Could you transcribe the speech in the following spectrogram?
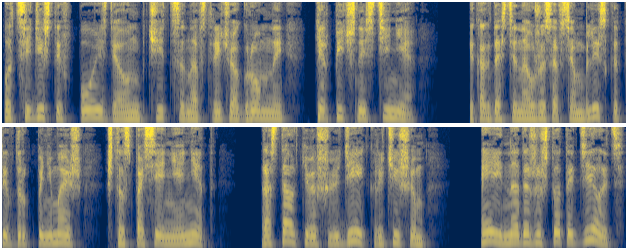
вот сидишь ты в поезде, а он мчится навстречу огромной кирпичной стене, и когда стена уже совсем близко, ты вдруг понимаешь, что спасения нет. Расталкиваешь людей, кричишь им «Эй, надо же что-то делать!»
